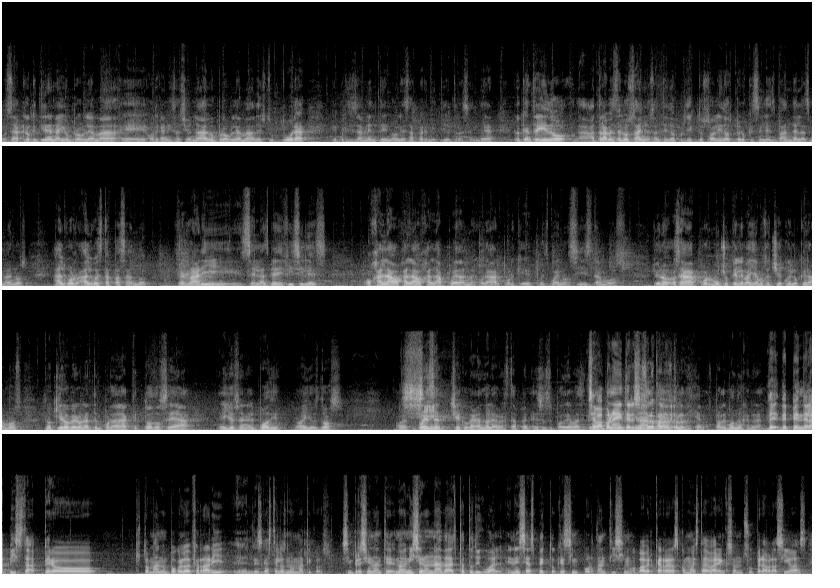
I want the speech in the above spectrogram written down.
O sea, creo que tienen ahí un problema eh, organizacional, un problema de estructura que precisamente no les ha permitido trascender. Creo que han traído, a través de los años, han tenido proyectos sólidos, pero que se les van de las manos. Algo, algo está pasando. Ferrari se las ve difíciles. Ojalá, ojalá, ojalá puedan mejorar, porque, pues bueno, sí estamos. Yo no, o sea, por mucho que le vayamos a Checo y lo queramos, no quiero ver una temporada que todo sea ellos en el podio, ¿no? Ellos dos. Ahora, si puede Sí. ser Checo ganándole a Verstappen, eso se podría más Se va a poner Y no solo interesante. para nosotros los mexicanos, para el mundo en general. De- depende la pista, pero tomando un poco lo de Ferrari, el desgaste de los neumáticos es impresionante. No, no hicieron nada, está todo igual en ese aspecto que es importantísimo. Va a haber carreras como esta de Bahrein que son súper abrasivas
